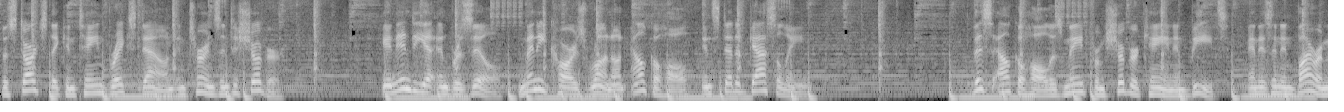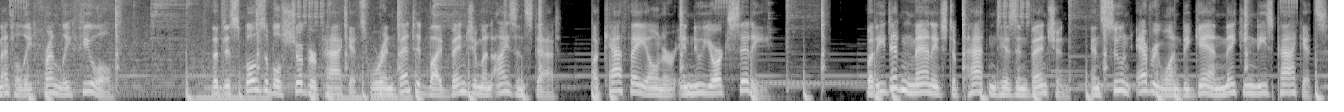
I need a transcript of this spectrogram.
the starch they contain breaks down and turns into sugar. In India and Brazil, many cars run on alcohol instead of gasoline. This alcohol is made from sugar cane and beets and is an environmentally friendly fuel. The disposable sugar packets were invented by Benjamin Eisenstadt, a cafe owner in New York City. But he didn't manage to patent his invention, and soon everyone began making these packets.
